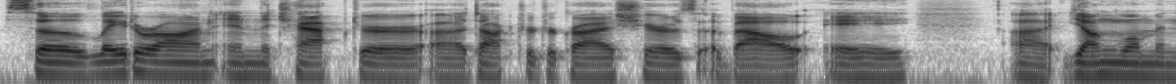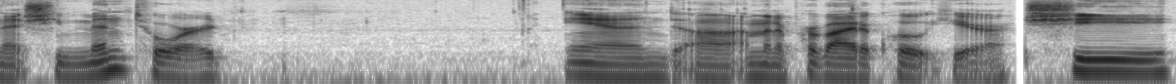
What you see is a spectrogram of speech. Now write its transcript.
So later on in the chapter, uh, Dr. DeGrasse shares about a uh, young woman that she mentored. And uh, I'm going to provide a quote here. She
